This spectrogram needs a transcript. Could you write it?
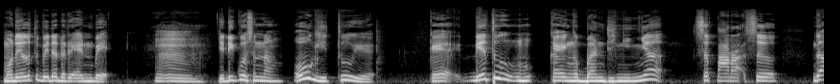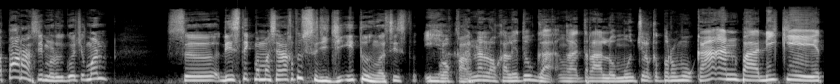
modelnya tuh beda dari NB Mm-mm. jadi gue senang oh gitu ya kayak dia tuh kayak ngebandinginnya separah se nggak parah sih menurut gue cuman se di stigma masyarakat tuh sejijik itu nggak sih Iya, lokal? karena lokal itu gak nggak terlalu muncul ke permukaan pak dikit.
